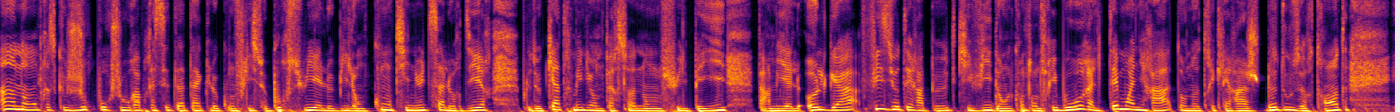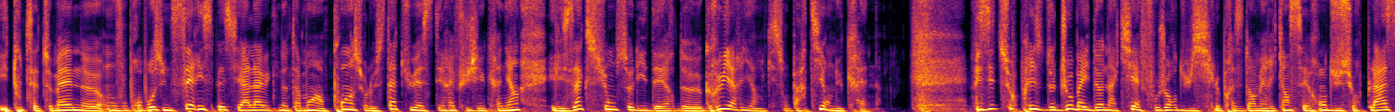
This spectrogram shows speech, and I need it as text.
Un an, presque jour pour jour après cette attaque, le conflit se poursuit et le bilan continue de s'alourdir. Plus de 4 millions de personnes ont fui le pays. Parmi elles, Olga, physiothérapeute qui vit dans le canton de Fribourg. Elle témoignera dans notre éclérage de 12h30. Et toute cette semaine, euh, on vous propose une série spéciale avec notamment un point sur le statut est des réfugiés ukrainiens et les actions solidaires de gruyériens qui sont partis en Ukraine. Visite surprise de Joe Biden à Kiev aujourd'hui. Le président américain s'est rendu sur place.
